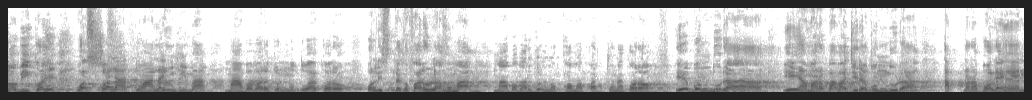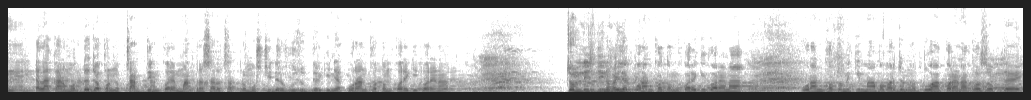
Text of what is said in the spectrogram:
নবী কয়ে, ওয়াসসালাতু আলাইহিমা, মা বাবার জন্য দোয়া করো। ওয়াল ইস্তাগফারু লাহুমা মা বাবার জন্য ক্ষমা প্রার্থনা করো। এ বন্ধুরা, এ আমার বাবাজিরা বন্ধুরা, আপনারা বলেন, এলাকার মধ্যে যখন চার দিন করে মাদ্রাসার ছাত্র মসজিদের হুজুরদের কিনে কোরআন খতম করে কি করে না? চল্লিশ দিন হইলে কোরআন খতম করে কি করে না? কোরআন খতমে কি মা বাবার জন্য দোয়া করে না গজব দেয়?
